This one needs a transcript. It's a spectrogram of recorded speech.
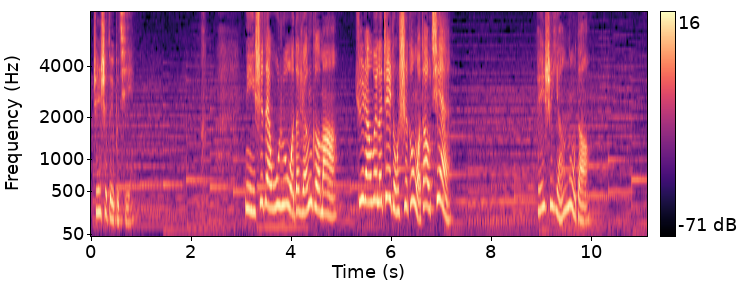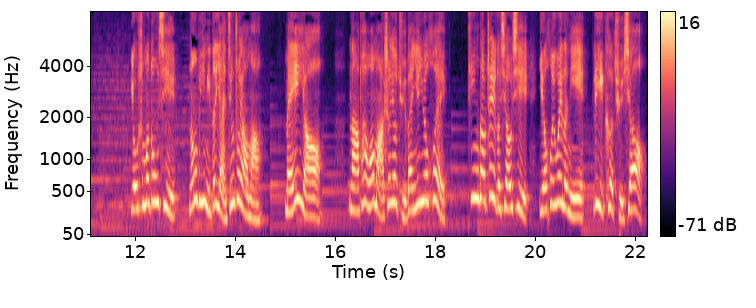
真是对不起。你是在侮辱我的人格吗？居然为了这种事跟我道歉！裴时阳怒道：“有什么东西能比你的眼睛重要吗？没有。”哪怕我马上要举办音乐会，听到这个消息也会为了你立刻取消。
